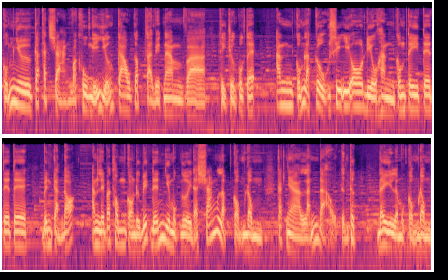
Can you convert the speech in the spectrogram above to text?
cũng như các khách sạn và khu nghỉ dưỡng cao cấp tại Việt Nam và thị trường quốc tế. Anh cũng là cựu CEO điều hành công ty TTT. Bên cạnh đó, anh Lê Bá Thông còn được biết đến như một người đã sáng lập cộng đồng các nhà lãnh đạo tỉnh thức. Đây là một cộng đồng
